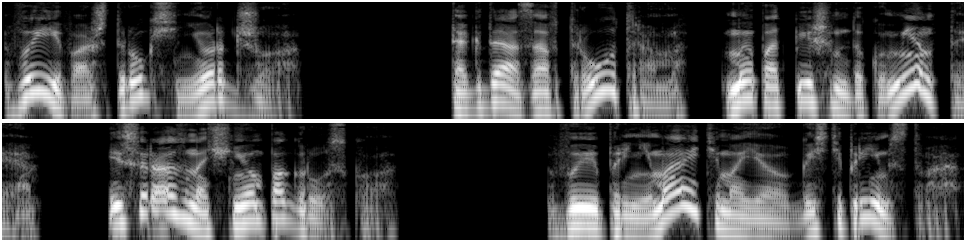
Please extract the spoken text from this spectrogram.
Вы и ваш друг, сеньор Джо. Тогда завтра утром мы подпишем документы и сразу начнем погрузку. Вы принимаете мое гостеприимство?»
